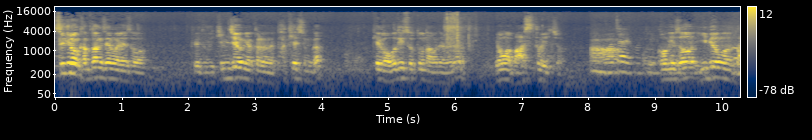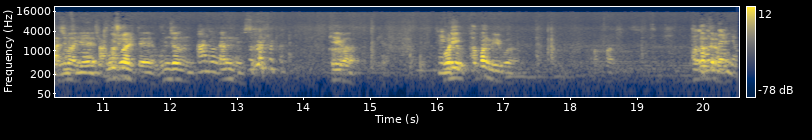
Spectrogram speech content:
슬기로운 감방 생활에서 그래도 우리 김재영 역할로 하는 박혜순가? 걔가 어디서 또 나오냐면은 영화 마스터 있죠. 아, 맞아요. 거기서 이병헌 어, 마지막에 운전하지 도주할 때 운전하는 안 올. 애 있어. 걔가 머리 박박 밀고 나와. 반갑더라고. 흔들려.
